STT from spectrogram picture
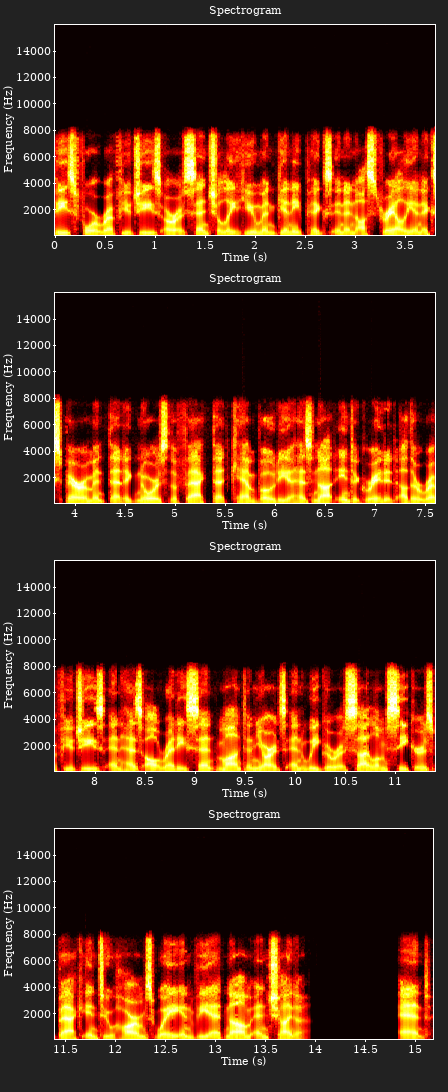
These four refugees are essentially human guinea pigs in an Australian experiment that ignores the fact that Cambodia has not integrated other refugees and has already sent Montagnards and Uyghur asylum seekers back into harm's way in Vietnam and China. And,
